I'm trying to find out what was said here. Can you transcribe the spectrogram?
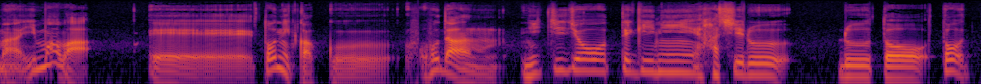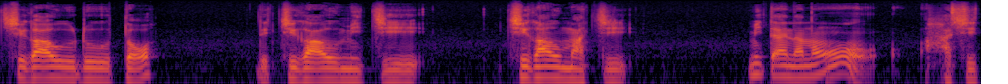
まあ、今は、えー、とにかく普段日常的に走るルートと違うルート。で違う道違う街みたいなのを走っ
